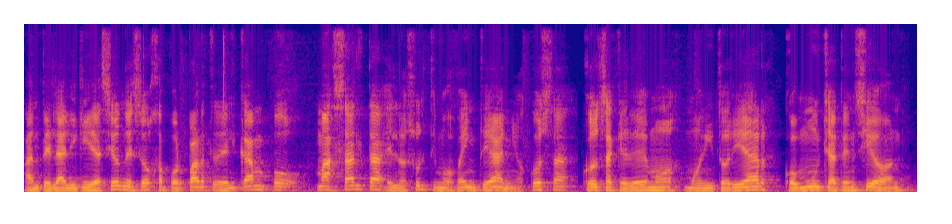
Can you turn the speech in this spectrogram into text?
ante la liquidación de soja por parte del campo más alta en los últimos 20 años, cosa, cosa que debemos monitorear con mucha atención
